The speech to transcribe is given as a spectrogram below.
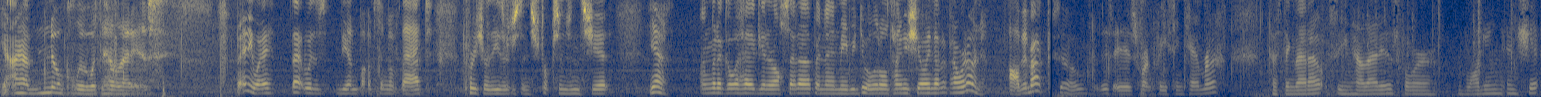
Yeah, I have no clue what the hell that is. But anyway, that was the unboxing of that. Pretty sure these are just instructions and shit. Yeah, I'm gonna go ahead, get it all set up, and then maybe do a little tiny showing of it powered on. I'll be back. So, this is front-facing camera. Testing that out, seeing how that is for vlogging and shit.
